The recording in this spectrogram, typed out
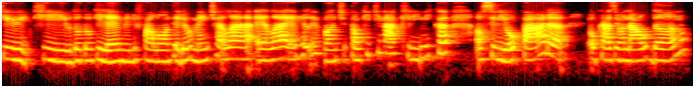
que, que o doutor Guilherme ele falou anteriormente, ela, ela é relevante. Então, o que, que na clínica auxiliou para ocasionar o dano,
